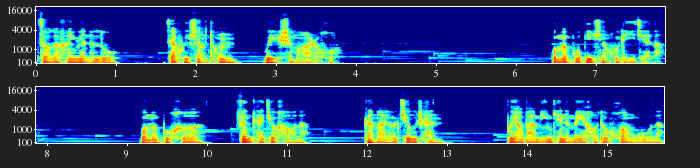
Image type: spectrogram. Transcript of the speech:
走了很远的路，才会想通为什么而活。我们不必相互理解了，我们不和，分开就好了，干嘛要纠缠？不要把明天的美好都荒芜了。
